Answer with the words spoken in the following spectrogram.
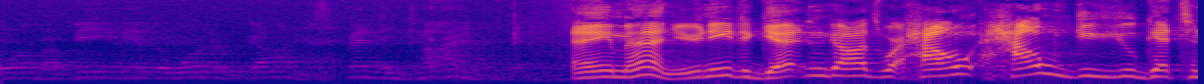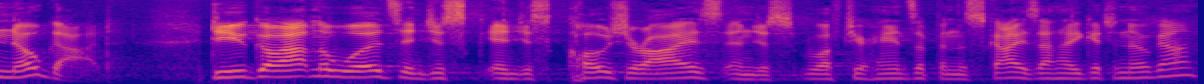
more by being in the Word of God and spending time with Him. Amen. You need to get in God's word. How, how do you get to know God? Do you go out in the woods and just, and just close your eyes and just lift your hands up in the sky? Is that how you get to know God?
